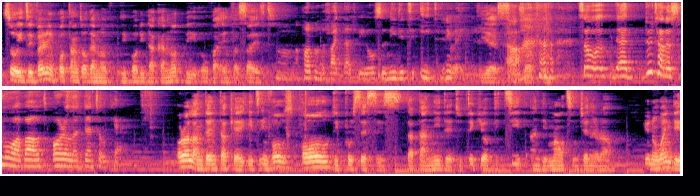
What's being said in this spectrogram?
So it's a very important organ of the body that cannot be overemphasized. Mm, apart from the fact that we also needed to eat anyway. Yes, uh, exactly. so uh, do tell us more about oral and dental care. Oral and dental care, it involves all the processes that are needed to take care of the teeth and the mouth in general you know, when they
